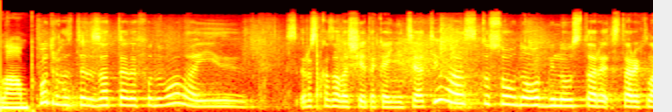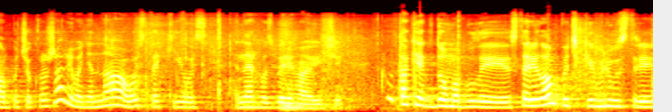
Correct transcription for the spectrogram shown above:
ламп. Подруга зателефонувала і розказала, є така ініціатива стосовно обміну стари- старих лампочок розжарювання на ось такі ось енергозберігаючі. Ну, так як вдома були старі лампочки в люстрі,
